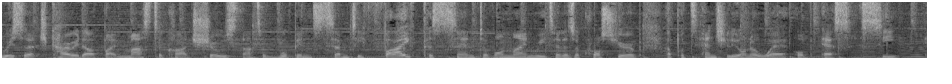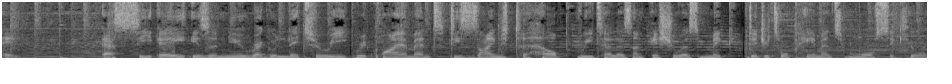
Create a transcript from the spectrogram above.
Research carried out by MasterCard shows that a whooping 75% of online retailers across Europe are potentially unaware of SCA. SCA is a new regulatory requirement designed to help retailers and issuers make digital payments more secure.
